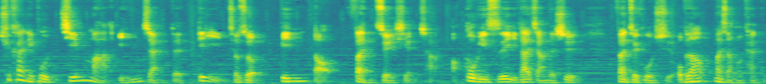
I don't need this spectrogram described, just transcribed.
去看了一部金马影展的电影，叫做《冰岛犯罪现场》。啊，顾名思义，它讲的是犯罪故事。我不知道麦嫂有没有看过？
